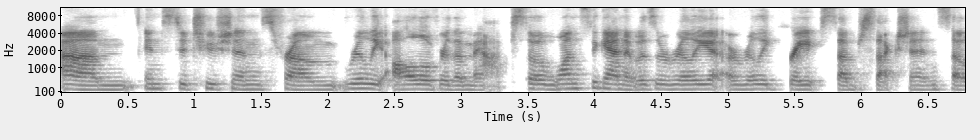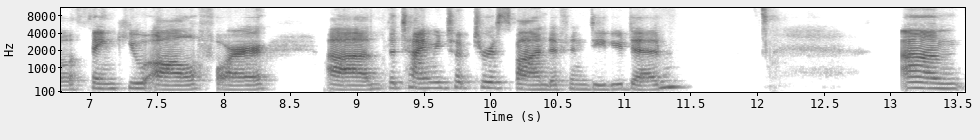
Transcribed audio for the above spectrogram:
um, institutions from really all over the map. So once again, it was a really, a really great subsection. So thank you all for uh, the time you took to respond, if indeed you did. Um,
